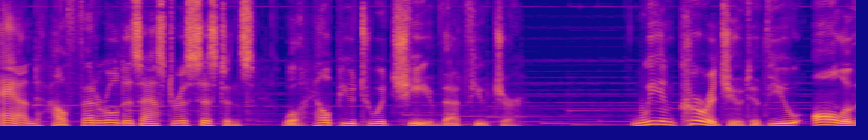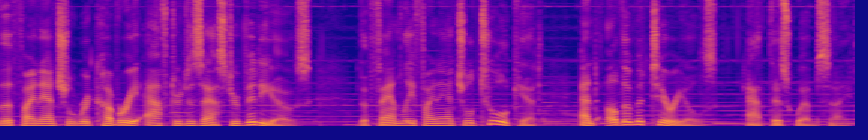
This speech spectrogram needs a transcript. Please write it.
and how federal disaster assistance will help you to achieve that future. We encourage you to view all of the financial recovery after disaster videos, the Family Financial Toolkit, and other materials at this website.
